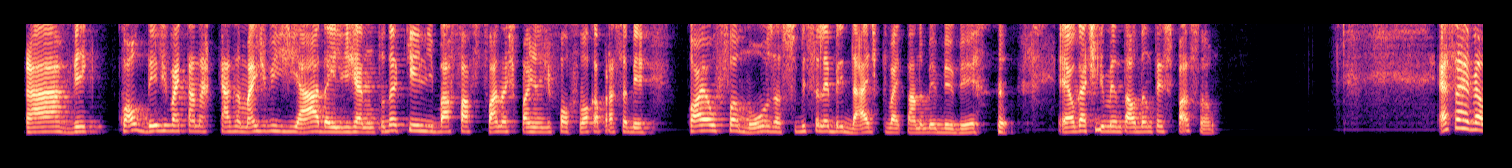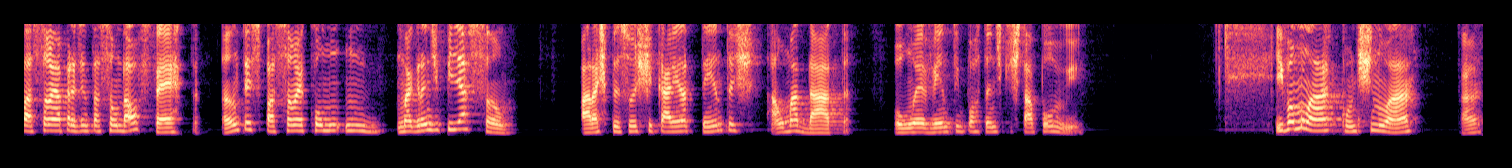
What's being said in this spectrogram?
pra ver qual deles vai estar tá na casa mais vigiada. Eles geram todo aquele bafafá nas páginas de fofoca para saber qual é o famoso, a subcelebridade que vai estar no BBB. é o gatilho mental da antecipação. Essa revelação é a apresentação da oferta. A antecipação é como um, uma grande pilhação para as pessoas ficarem atentas a uma data ou um evento importante que está por vir. E vamos lá, continuar, tá?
